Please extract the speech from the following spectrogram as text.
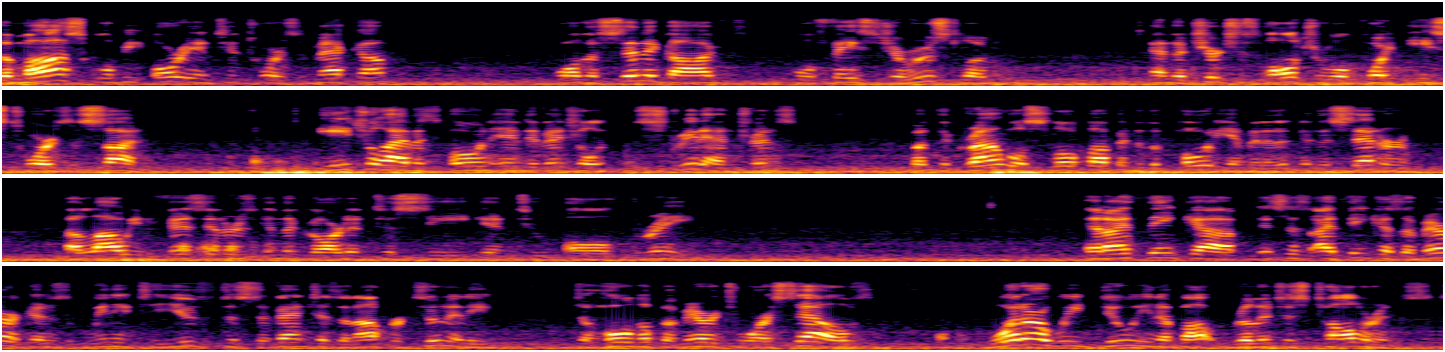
The mosque will be oriented towards Mecca, while the synagogue will face Jerusalem, and the church's altar will point east towards the sun. Each will have its own individual street entrance, but the ground will slope up into the podium in the, in the center, allowing visitors in the garden to see into all three. And I think uh, it says, I think as Americans, we need to use this event as an opportunity to hold up a mirror to ourselves. What are we doing about religious tolerance?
